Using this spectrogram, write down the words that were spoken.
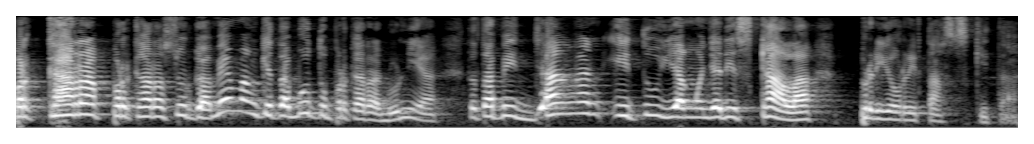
Perkara-perkara surga. Memang kita butuh perkara dunia. Tetapi jangan itu yang menjadi skala prioritas kita.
